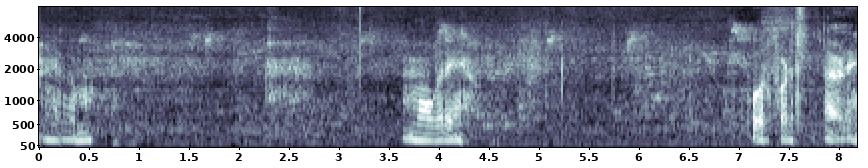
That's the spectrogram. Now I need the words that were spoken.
एकदम मोगरे कोरफड झाड आहे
